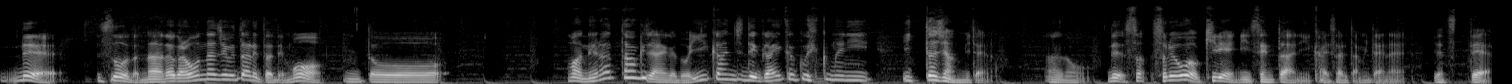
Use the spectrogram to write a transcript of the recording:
でそうだな。だから同じ打たれたでもうんとまあ狙ったわけじゃないけどいい感じで外角低めに行ったじゃんみたいな。あのでそれを綺麗にセンターに返されたみたいなやつって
